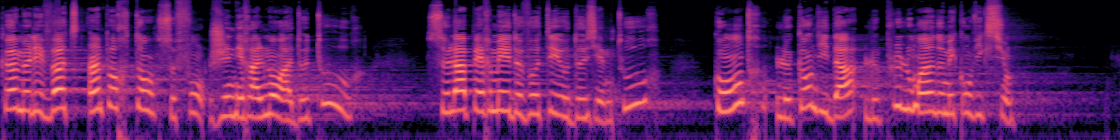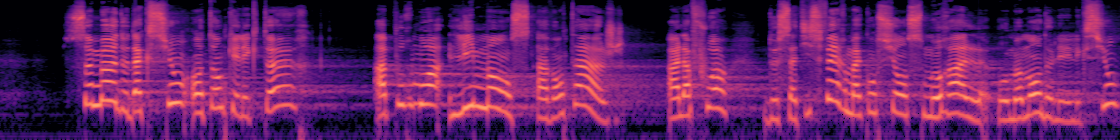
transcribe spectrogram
Comme les votes importants se font généralement à deux tours, cela permet de voter au deuxième tour contre le candidat le plus loin de mes convictions. Ce mode d'action en tant qu'électeur a pour moi l'immense avantage à la fois de satisfaire ma conscience morale au moment de l'élection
